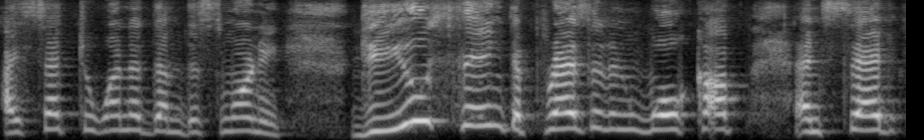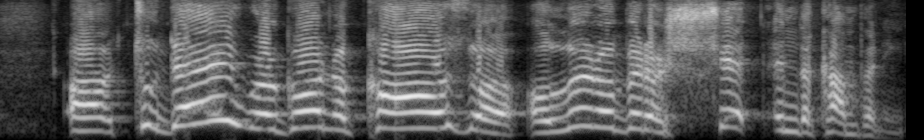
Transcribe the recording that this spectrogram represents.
I said to one of them this morning, Do you think the president woke up and said, uh, today we're going to cause a, a little bit of shit in the company.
